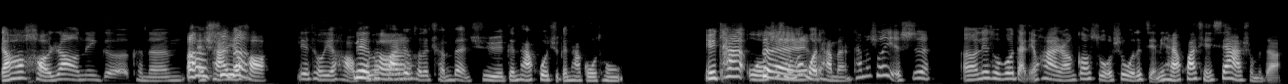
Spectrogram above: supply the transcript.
然后好让那个可能 HR 也好，猎头也好，不用花任何的成本去跟他获取跟他沟通。因为他我之前问过他们，他们说也是。呃，猎头给我打电话，然后告诉我说我的简历还要花钱下什么的，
